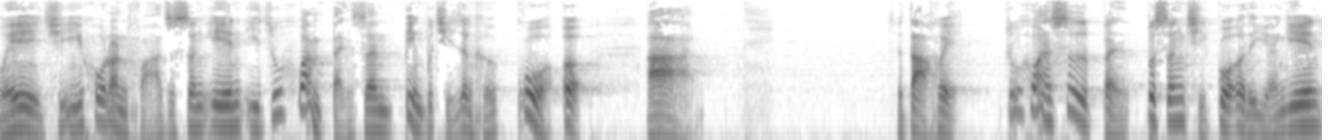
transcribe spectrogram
为其余祸乱法之声音，以诸幻本身并不起任何过恶啊！这大会诸幻事本不生起过恶的原因，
